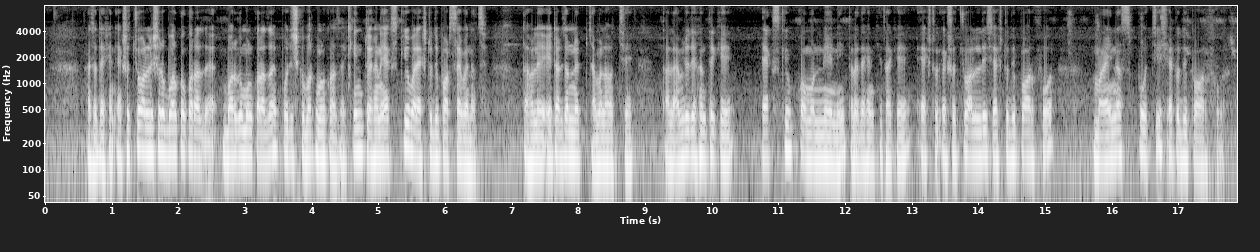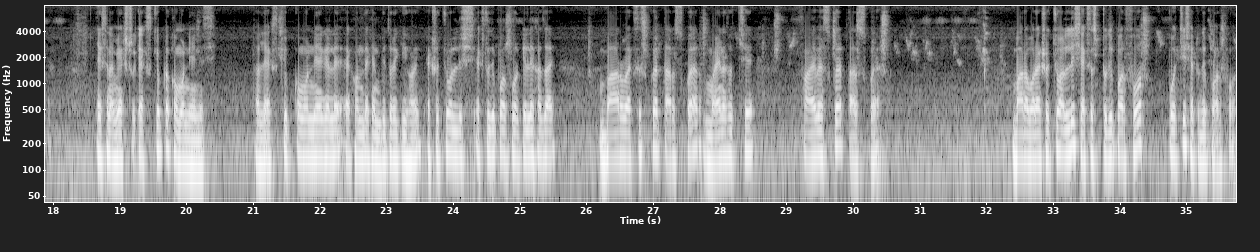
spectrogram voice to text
আচ্ছা দেখেন, একশো চুয়াল্লিশেরও বর্গ করা যায়, বর্গমূল করা যায় পঁচিশকে বর্গমূল করা যায়, কিন্তু এখানে x cube R X to the power seven আছে। তাহলে এটার জন্য একটু ঝামেলা হচ্ছে। তাহলে আমি যদি এখান থেকে এক্স কিউব কমন নিয়ে নিই, তাহলে দেখেন কি থাকে, এক্স টু, একশো চুয়াল্লিশ X to the power four minus পঁচিশ এ টু দি পাওয়ার ফোর। দেখছেন, আমি এক্স এক্স কিউবটা কমন নিয়ে নিয়েছি। তাহলে এক্স কিউব কমন নিয়ে গেলে এখন দেখেন ভিতরে কি হয়, একশো চুয়াল্লিশ এক্স টু দি পাওয়ার ফোরকে লেখা যায় বারো এক্স স্কোয়ার তার স্কোয়ার, মাইনাস হচ্ছে ফাইভ স্কোয়ার তার স্কোয়ার। বারো বারো একশো চুয়াল্লিশ, X to the power four, পঁচিশ, এ টু দি পাওয়ার ফোর।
